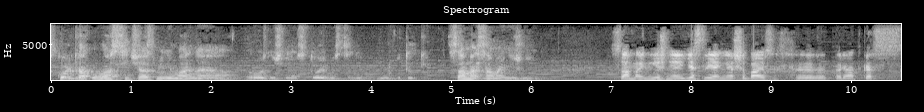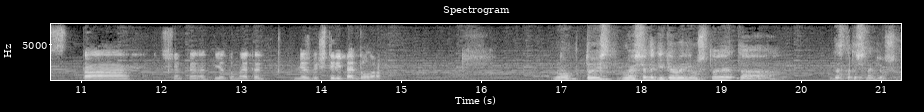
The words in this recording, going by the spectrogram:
Сколько у вас сейчас минимальная розничная стоимость ну, бутылки? Самая-самая нижняя. Самая нижняя, если я не ошибаюсь, э, порядка 100 чем-то, я думаю, это между 4 и 5 долларов. Ну, то есть мы все-таки говорим, что это достаточно дешево.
